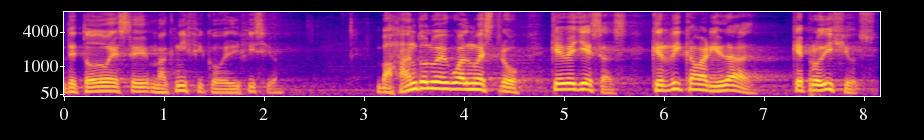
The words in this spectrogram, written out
de todo ese magnífico edificio. Bajando luego al nuestro, qué bellezas, qué rica variedad, qué prodigios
